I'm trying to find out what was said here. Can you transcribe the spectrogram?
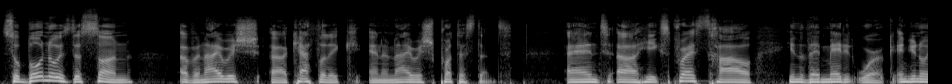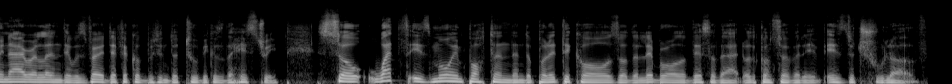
So Bono is the son of an Irish uh, Catholic and an Irish Protestant. And uh, he expressed how, you know, they made it work. And, you know, in Ireland, it was very difficult between the two because of the history. So, what is more important than the politicals or the liberal or this or that or the conservative is the true love.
